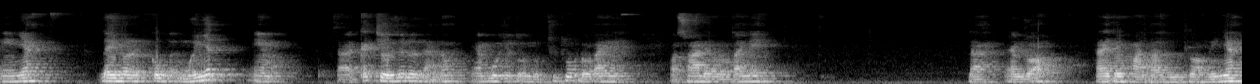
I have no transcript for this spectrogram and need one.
em nhé. Đây nó là công nghệ mới nhất em ạ. Đấy, cách chơi rất đơn giản thôi. Em bôi cho tôi một chút thuốc đầu tay này và xoa đều đầu tay lên. Đây em rõ. Đây tôi hoàn toàn bình thường đi nhé.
